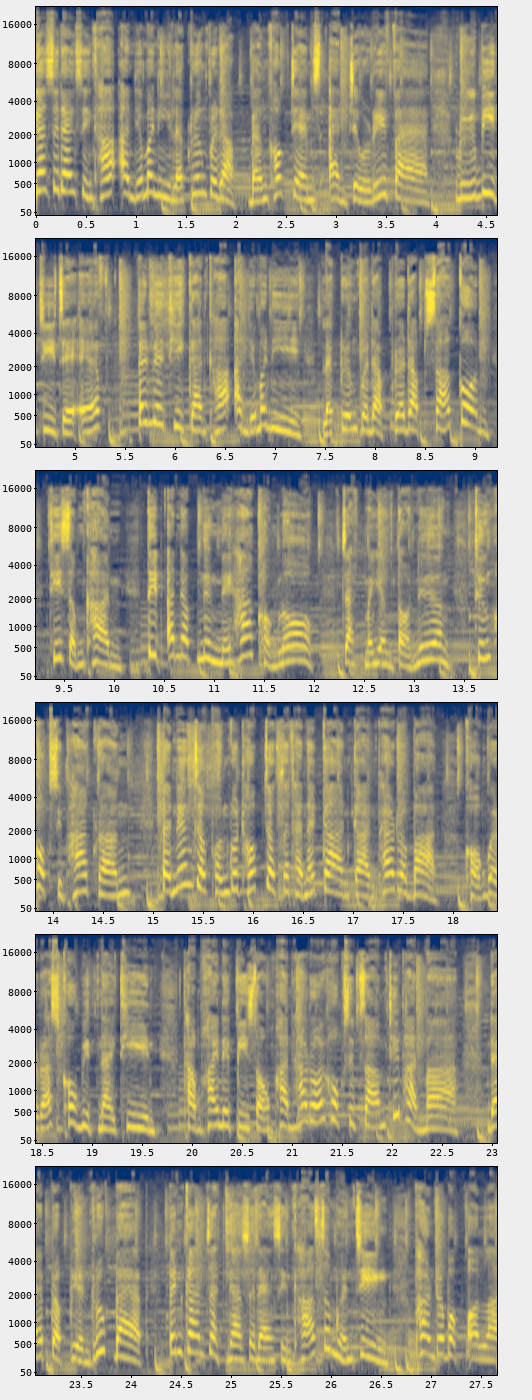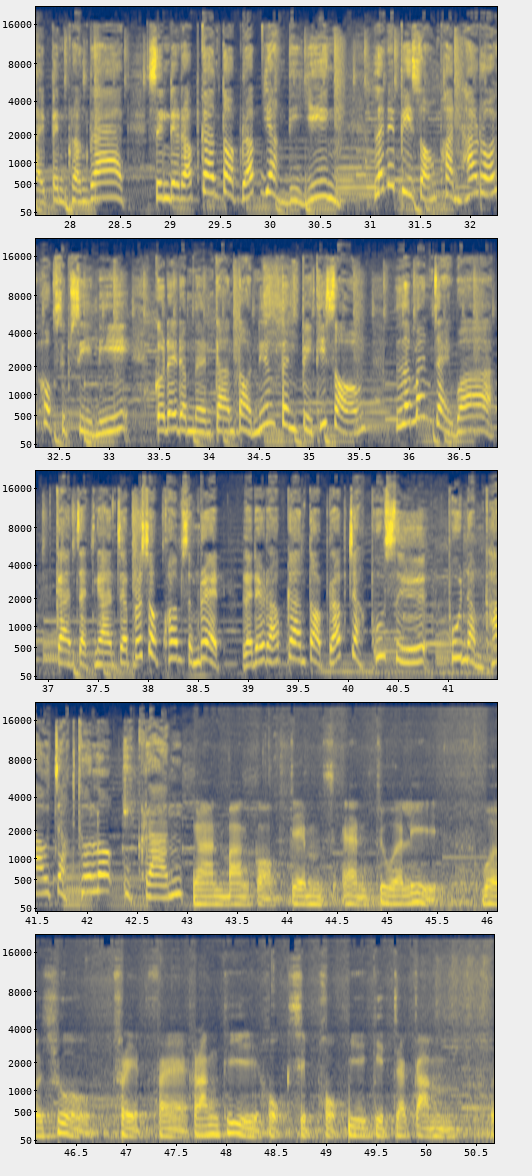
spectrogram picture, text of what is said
งานแสดงสินค้าอัญมณีและเครื่องประดับ Bangkok Gems and Jewelry Fair หรือ BGJF เป็นเวทีการค้าอัญมณี และเครื่องประดับระดับสากลที่สำคัญ ติดอันดับหนึ่งใน 5 ของโลก จัดมาอย่างต่อเนื่องถึง 65 ครั้ง แต่เนื่องจากผลกระทบจากสถานการณ์การแพร่ระบาดของไวรัสโควิด -19 ทำให้ในปี 2563 ที่ผ่านมา ได้ปรับเปลี่ยนรูปแบบเป็นการจัดงานแสดงสินค้าเสมือนจริง ผ่านระบบออนไลน์เป็นครั้งแรก ซึ่งได้รับการตอบรับอย่างดียิ่ง และในปี 2564 นี้ ก็ได้ดำเนินการต่อเนื่องเป็นปีที่ 2 และมั่นใจว่าการจัดงานจะประสบความสำเร็จ และได้รับการตอบรับจากผู้ซื้อ ผู้นำเข้าจากทั่วโลกอีกครั้ง งานบางกอกเจมส์แอนด์จูเวลรี่ Virtual Trade Fair ครั้งที่ 66 มีกิจกรรม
